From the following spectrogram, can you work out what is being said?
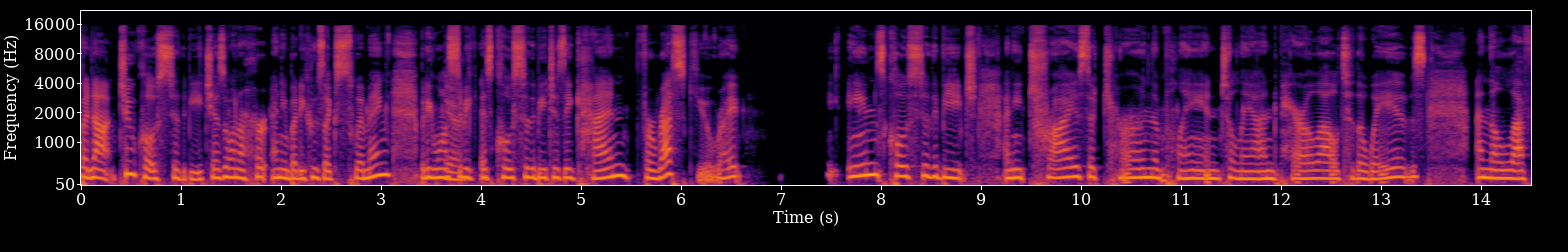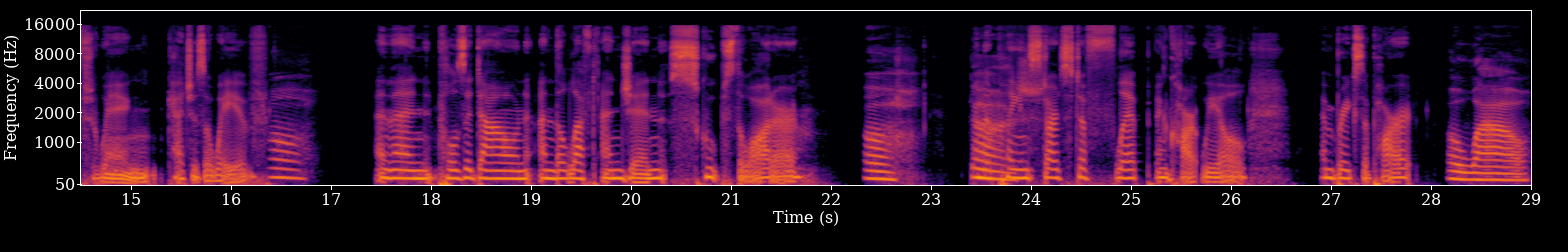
but not too close to the beach. He doesn't want to hurt anybody who's like swimming, but he wants to be as close to the beach as he can for rescue, right? He aims close to the beach and he tries to turn the plane to land parallel to the waves, and the left wing catches a wave Oh, and then pulls it down, and the left engine scoops the water, oh, and the plane starts to flip and cartwheel and breaks apart Oh wow.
